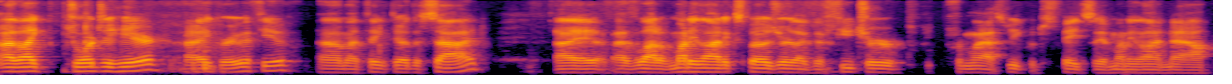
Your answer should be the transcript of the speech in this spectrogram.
I like Georgia here. I agree with you. Um, I think they're the side. I, have a lot of money line exposure, like the future from last week, which is basically a money line now.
